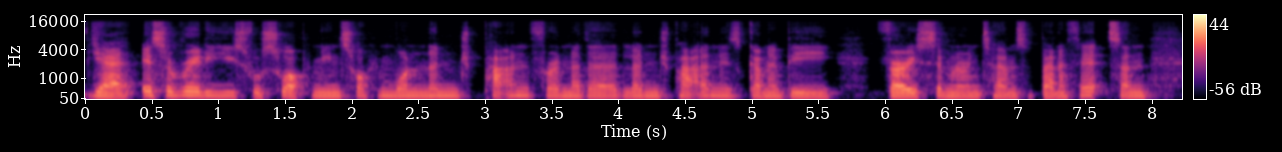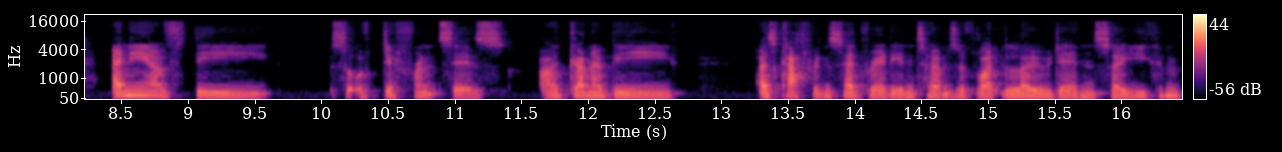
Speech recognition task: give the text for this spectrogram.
yeah, it's a really useful swap. I mean, swapping one lunge pattern for another lunge pattern is going to be very similar in terms of benefits. And any of the sort of differences are going to be as Catherine said, really in terms of like loading. So you can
